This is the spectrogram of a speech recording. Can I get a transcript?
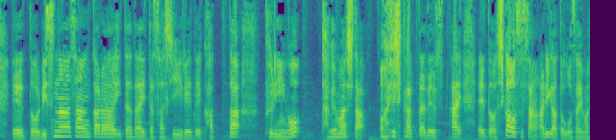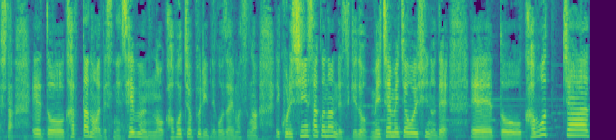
えっ、ー、と、リスナーさんからいただいた差し入れで買ったプリンを食べました。美味しかったです。はい。えっ、ー、と、シカオスさん、ありがとうございました。えっ、ー、と、買ったのはですね、セブンのかぼちゃプリンでございますが、これ新作なんですけど、めちゃめちゃ美味しいので、えっ、ー、と、かぼちゃ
